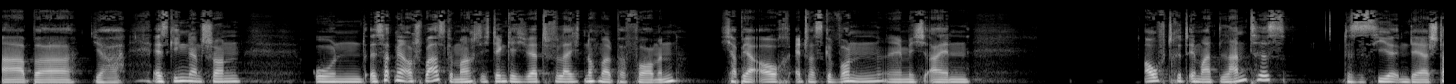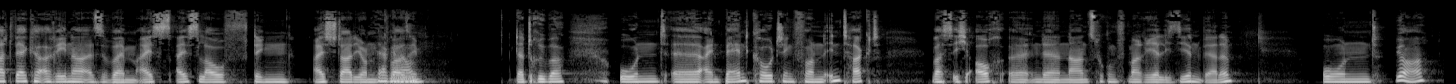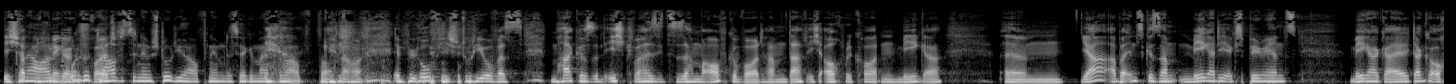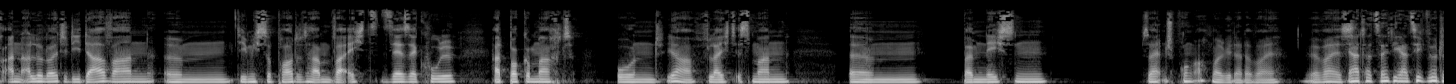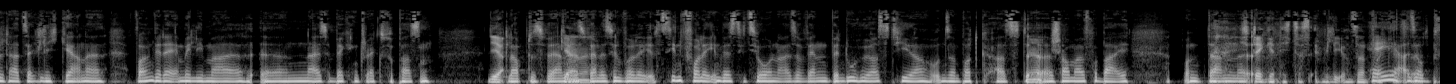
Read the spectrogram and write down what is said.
aber ja, es ging dann schon und es hat mir auch Spaß gemacht. Ich denke, ich werde vielleicht nochmal performen. Ich habe ja auch etwas gewonnen, nämlich einen Auftritt im Atlantis. Das ist hier in der Stadtwerke Arena, also beim Eis, Eislauf-Ding, Eisstadion Ja, quasi genau. darüber und äh, ein Bandcoaching von Intakt, was ich auch äh, in der nahen Zukunft mal realisieren werde. Und ja, ich habe Genau, mich mega und du gefreut. darfst in dem Studio aufnehmen, das wir gemeinsam aufbauen. Genau, im Lofi-Studio, was Markus und ich quasi zusammen aufgebaut haben, darf ich auch recorden. Mega. Ähm, ja, aber insgesamt mega die Experience. Mega geil. Danke auch an alle Leute, die da waren, ähm, die mich supportet haben. War echt sehr, sehr cool. Hat Bock gemacht. Und ja, vielleicht ist man ähm, beim nächsten Seitensprung auch mal wieder dabei. Wer weiß. Ja, tatsächlich. Also ich würde tatsächlich gerne, wollen wir der Emily mal äh, nice Backing Tracks verpassen? Ja, Ich glaube, das wäre das wäre eine sinnvolle, sinnvolle Investition. Also wenn, wenn du hörst hier unseren Podcast, Ja. äh, schau mal vorbei und dann. ich äh, denke nicht, dass Emily unseren Hey, Podcast also hört.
